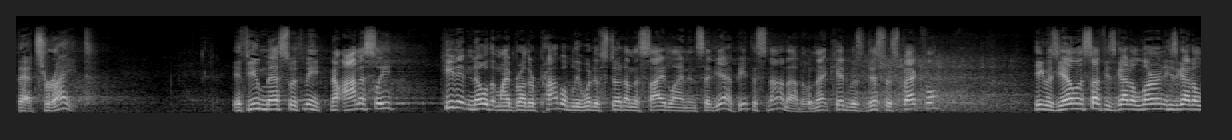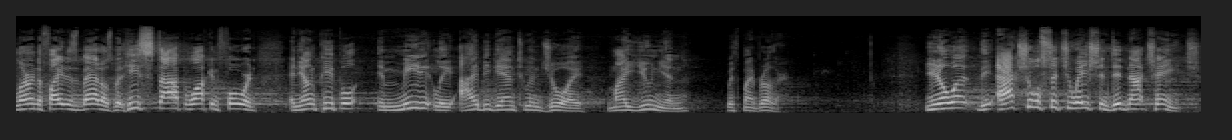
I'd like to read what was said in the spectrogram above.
That's right. If you mess with me. Now, honestly, he didn't know that my brother probably would have stood on the sideline and said, Yeah, beat the snot out of him. That kid was disrespectful. He was yelling stuff. He's got to learn. He's got to learn to fight his battles. But he stopped walking forward. And young people, immediately I began to enjoy my union with my brother. You know what? The actual situation did not change.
